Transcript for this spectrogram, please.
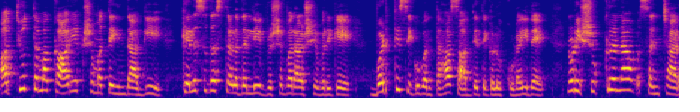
ಅತ್ಯುತ್ತಮ ಕಾರ್ಯಕ್ಷಮತೆಯಿಂದಾಗಿ ಕೆಲಸದ ಸ್ಥಳದಲ್ಲಿ ವೃಷಭ ರಾಶಿಯವರಿಗೆ ಬಡ್ತಿ ಸಿಗುವಂತಹ ಸಾಧ್ಯತೆಗಳು ಕೂಡ ಇದೆ. ನೋಡಿ, ಶುಕ್ರನ ಸಂಚಾರ,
